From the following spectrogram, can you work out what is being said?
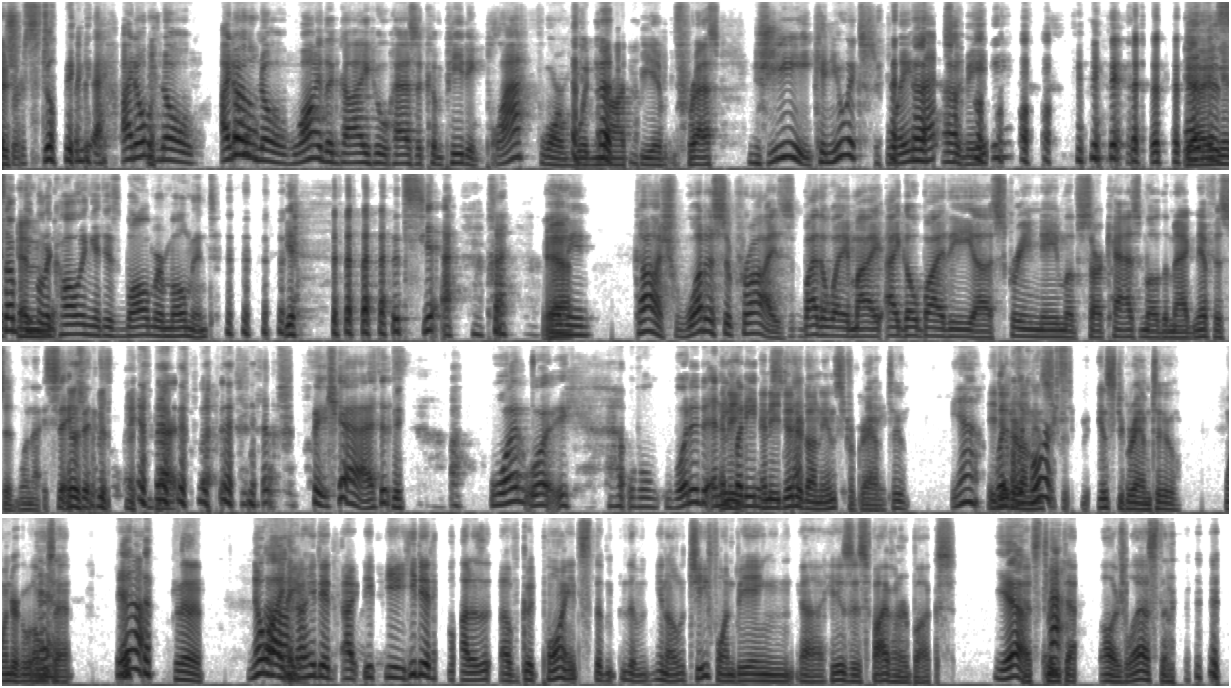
i don't know i don't know why the guy who has a competing platform would not be impressed gee can you explain that to me Yeah, As, and- as some people are calling it his Ballmer moment. it's yeah Yeah. I mean, gosh, what a surprise! By the way, my I go by the uh, screen name of Sarcasmo the Magnificent when I say things like that. But yeah, it's, uh, what what what did and he, anybody and he did it on Instagram too. Yeah, He well, did it of on. Inst- Instagram too. Wonder who owns Yeah. that. Yeah, No Uh, I idea. know he did. I, he, he did a lot of, of good points. The the you know chief one being uh, his is five hundred bucks. yeah, That's three thousand dollars less than.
